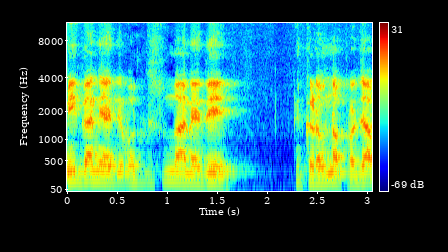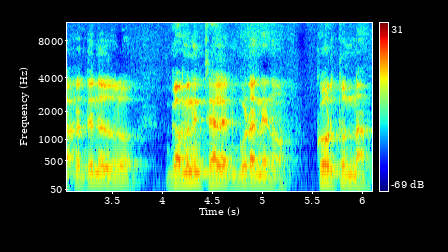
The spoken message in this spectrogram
మీకు కానీ అది వర్తిస్తుందా అనేది ఇక్కడ ఉన్న ప్రజాప్రతినిధులు గమనించాలని కూడా నేను కోరుతున్నాను.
